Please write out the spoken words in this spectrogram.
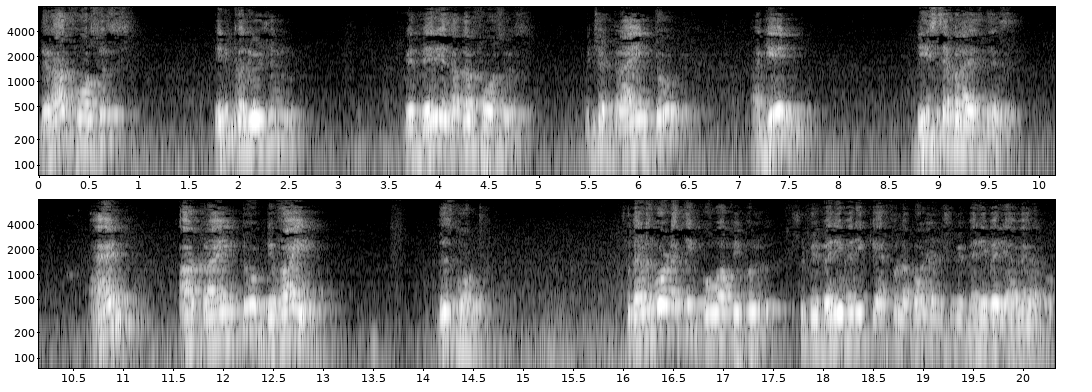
there are forces in collusion with various other forces which are trying to again destabilize this and are trying to divide this vote. So that is what I think Goa people should be very, very careful about and should be very, very aware about.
